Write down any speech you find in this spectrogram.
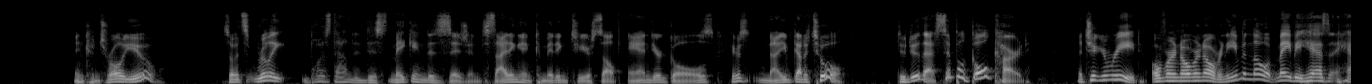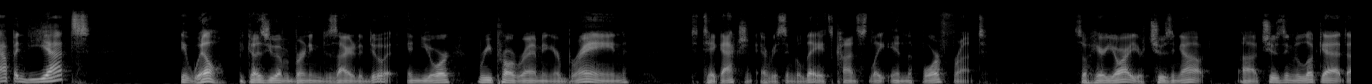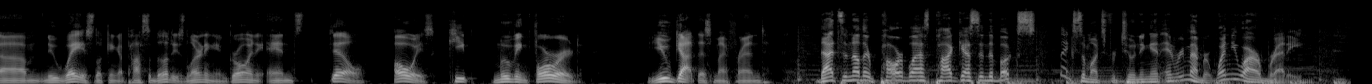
and control you. So it's really boils down to just making the decision, deciding and committing to yourself and your goals. Here's now you've got a tool to do that. Simple goal card that you can read over and over and over. And even though it maybe hasn't happened yet, it will because you have a burning desire to do it. And you're reprogramming your brain to take action every single day. It's constantly in the forefront. So here you are, you're choosing out, uh, choosing to look at um, new ways, looking at possibilities, learning and growing, and still always keep moving forward. You've got this, my friend. That's another Power Blast podcast in the books. Thanks so much for tuning in. And remember, when you are ready,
